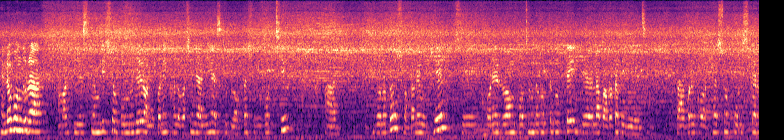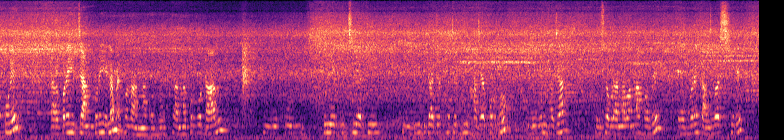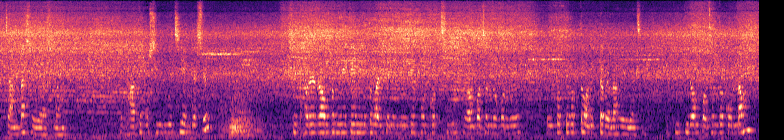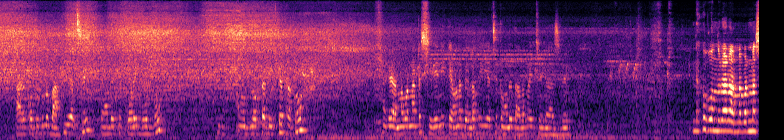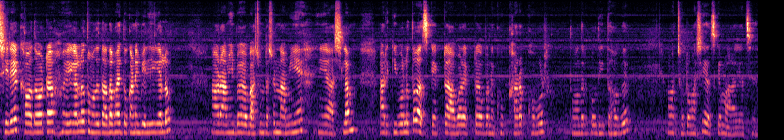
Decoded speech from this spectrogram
Hello বন্ধুরা, আমার PS ফ্যামিলির সব বন্ধুদের অনেক অনেক ভালোবাসা জানিয়ে আজকে ব্লগটা শুরু করছি। আর বলতো, সকালে উঠে সে ঘরের রং পছন্দ করতে করতেই বেলা বারোটা বেজে গেছে। তারপরে ঘরটা সব পরিষ্কার করে, তারপরে চান করে এলাম, এখন রান্না করব। রান্না করব ডাল এই যে পুঁই, পুঁইয়ের বিচি আর কি, বিট গাজর ফাজর দিয়ে ভাজা করব, বেগুন ভাজা। এইসব রান্নাবান্না হবে। একবারে কাজবাজ সেরে চানটা সেরে আসলাম। ভাতও বসিয়ে দিয়েছি এক গ্যাসে। সে ঘরের রং তো মেয়েকে, মেয়ে তো বাড়িতে নেই, মেয়েকে ফোন করছি, রং পছন্দ করবে। এই করতে করতে অনেকটা বেলা হয়ে গেছে। কী কী রং পছন্দ করলাম? আর কতগুলো বাকি আছে তোমাদেরকে পরে বলব। আমার ব্লগটা দেখতে থাকো। আগে রান্নাবান্নাটা সেরে নিই কেননা বেলা হয়ে যাচ্ছে, তোমাদের দাদাভাই চলে আসবে। দেখো বন্ধুরা, রান্নাবান্না সেরে খাওয়া দাওয়াটা হয়ে গেল, তোমাদের দাদাভাই দোকানে বেরিয়ে গেল, আর আমি বাসন টাসন নামিয়ে আসলাম। আর কি বলো তো আজকে একটা আবার একটা মানে খুব খারাপ খবর তোমাদেরকেও দিতে হবে। আমার ছোটো মাসি আজকে মারা গেছে।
